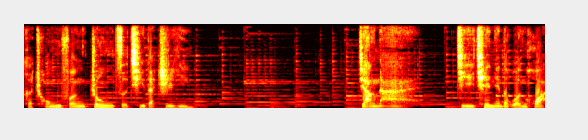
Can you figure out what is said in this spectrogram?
和重逢钟子期的知音，江南几千年的文化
